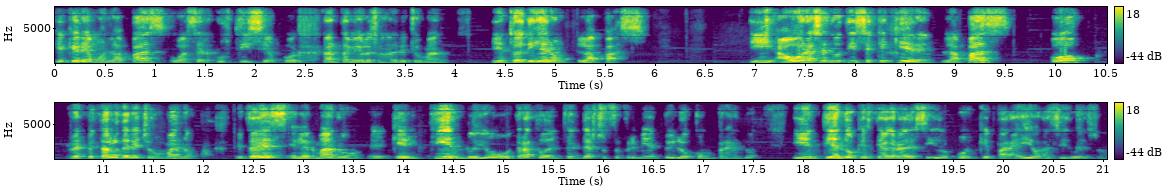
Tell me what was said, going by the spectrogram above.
¿qué queremos? ¿La paz o hacer justicia por tanta violación a derechos humanos? Y entonces dijeron la paz. Y ahora se nos dice, ¿qué quieren? ¿La paz o respetar los derechos humanos? Entonces, el hermano, eh, que entiendo yo, trato de entender su sufrimiento y lo comprendo, y entiendo que esté agradecido porque para ellos ha sido eso.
